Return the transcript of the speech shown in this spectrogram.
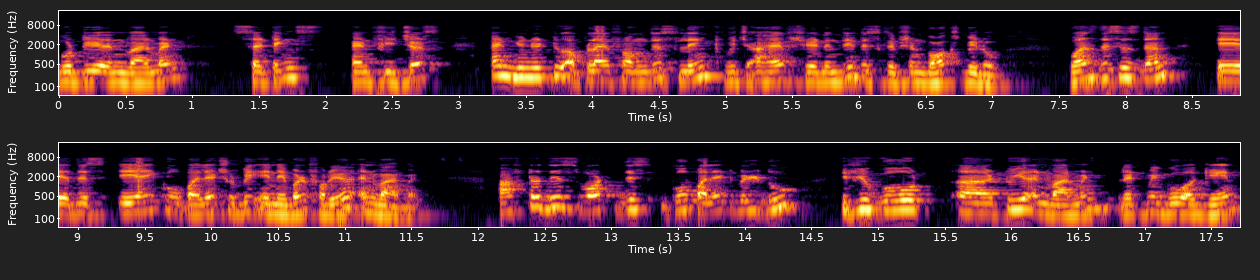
go to your environment, settings and features and you need to apply from this link which I have shared in the description box below. Once this is done, a, this AI Copilot should be enabled for your environment. After this, what this Copilot will do, if you go uh, to your environment let me go again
